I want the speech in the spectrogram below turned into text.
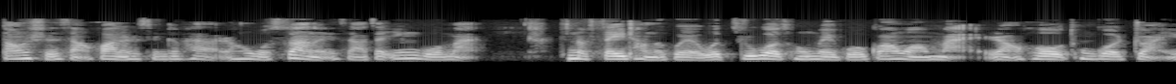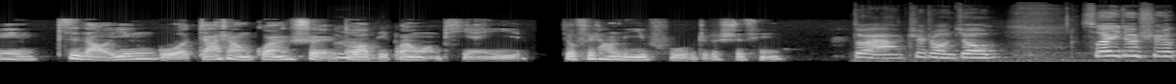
当时想换的是 ThinkPad，然后我算了一下，在英国买真的非常的贵，我如果从美国官网买，然后通过转运寄到英国，加上关税，都要比官网便宜，就非常离谱这个事情。对啊，这种就。所以就是，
